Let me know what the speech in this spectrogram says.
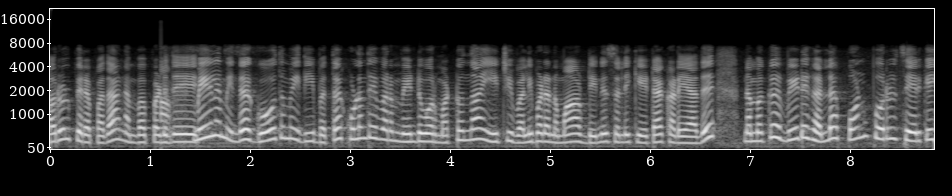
அருள் பிறப்பதா நம்பப்படுது. மேலும் இந்த கோதுமை தீபத்தை குழந்தை வரம் வேண்டுவோர் மட்டும்தான் ஏற்றி வழிபடணுமா அப்படின்னு சொல்லி கேட்டால் கிடையாது. நமக்கு வீடுகளில் பொன் பொருள் சேர்க்கை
